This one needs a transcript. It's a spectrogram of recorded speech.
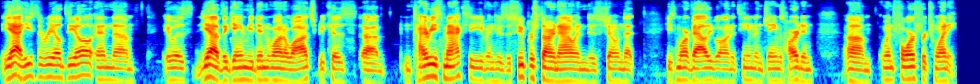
yeah, he's the real deal. And um, it was yeah the game you didn't want to watch because uh, Tyrese Maxey, even who's a superstar now and has shown that he's more valuable on a team than James Harden. Um, went four for 20.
